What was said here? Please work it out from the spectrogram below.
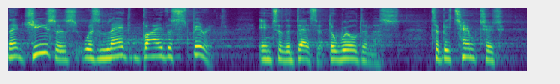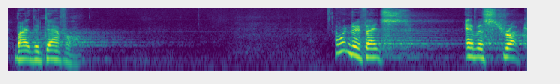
that Jesus was led by the Spirit into the desert, the wilderness, to be tempted by the devil. I wonder if that's ever struck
